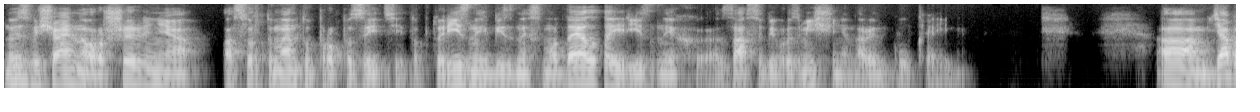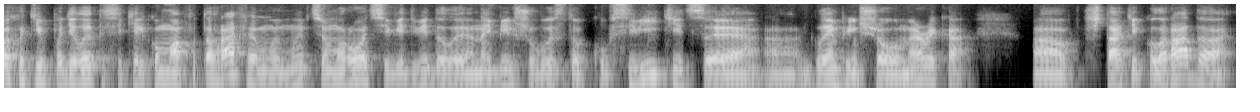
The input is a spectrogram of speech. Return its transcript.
ну і звичайно, розширення асортименту пропозицій, тобто різних бізнес-моделей, різних е, засобів розміщення на ринку України. Я би хотів поділитися кількома фотографіями. Ми в цьому році відвідали найбільшу виставку в світі. Це е, Glamping Show America в штаті Колорадо. Е,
